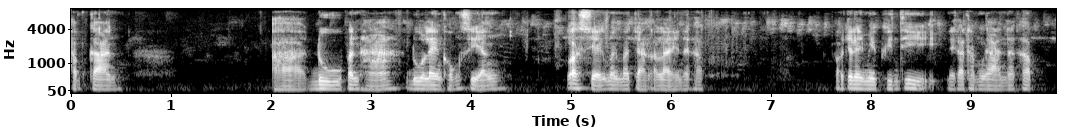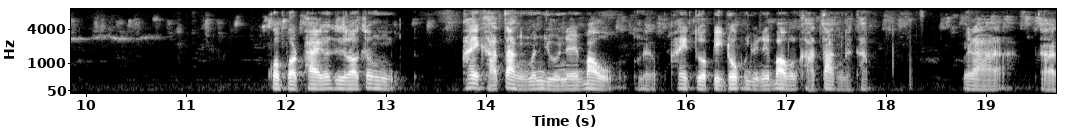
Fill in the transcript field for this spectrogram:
ทำการ ดูปัญหาดูแรงของเสียง ว่าเสียงมันมาจากอะไรนะครับ เราจะได้มีพื้นที่ในการทำงานนะครับความปลอดภัยก็คือเราต้องให้ขาตั้งมันอยู่ในเบ้านะครับให้ตัวปีกนกมันอยู่ในเบ้าของขาตั้งนะครับ เวลาอ่า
